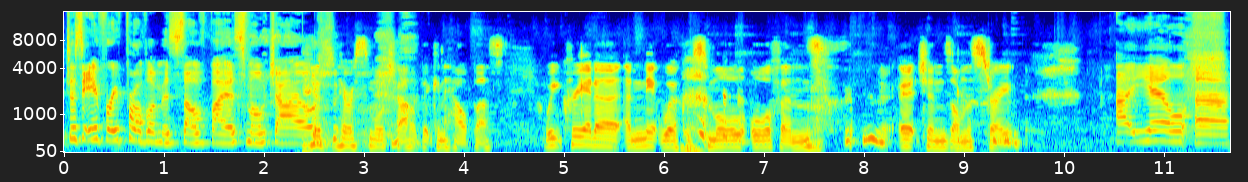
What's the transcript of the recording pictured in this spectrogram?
Just every problem is solved by a small child. Is there a small child that can help us? We create a, a network of small orphans, urchins on the street. I yell, uh,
